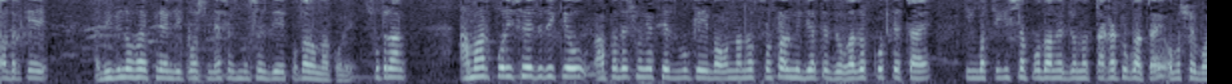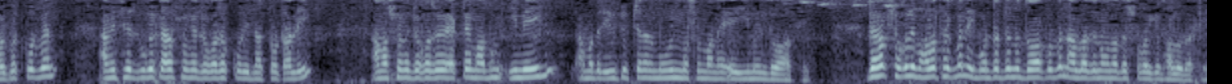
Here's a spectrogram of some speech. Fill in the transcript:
তাদেরকে বিভিন্নভাবে ফ্রেন্ড রিকোয়েস্ট মেসেজ মেসেজ দিয়ে প্রতারণা করে। সুতরাং আমার পরিচয়ে যদি কেউ আপনাদের সঙ্গে ফেসবুকে বা অন্যান্য সোশ্যাল মিডিয়াতে যোগাযোগ করতে চায়, কিংবা চিকিৎসা প্রদানের জন্য টাকা টুকা চায়, অবশ্যই বয়কট করবেন। আমি ফেসবুকে কারোর সঙ্গে যোগাযোগ করি না টোটালি আমার সঙ্গে যোগাযোগের একটাই মাধ্যম ইমেইল আমাদের ইউটিউব চ্যানেল মুমিন মুসলমানে এই ইমেইল দেওয়া আছে। যাই হোক, সকলে ভালো থাকবেন, এই বোনটার জন্য দোয়া করবেন, আল্লাহ যেন ওনাদের সবাইকে ভালো রাখে।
